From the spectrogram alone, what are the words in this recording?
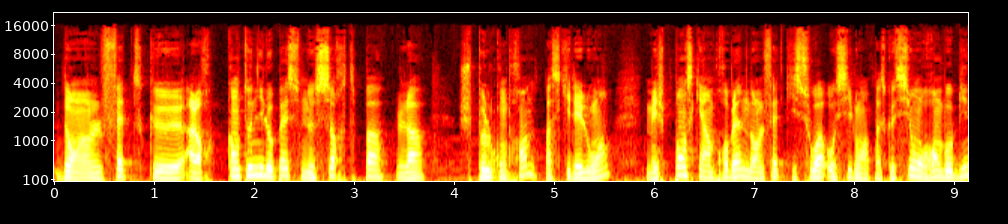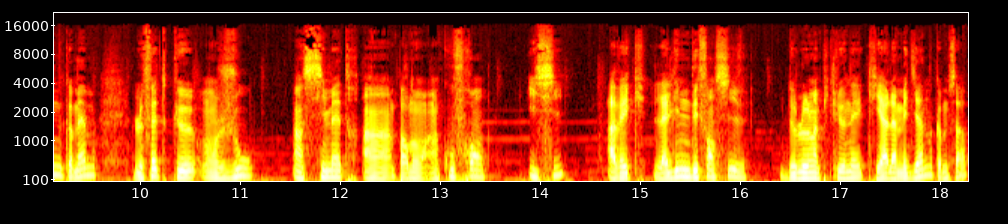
dans le fait que. Alors, qu'Anthony Lopez ne sorte pas là, je peux le comprendre parce qu'il est loin, mais je pense qu'il y a un problème dans le fait qu'il soit aussi loin. Parce que si on rembobine quand même, le fait qu'on joue un 6 mètres, un, pardon, un coup franc ici, avec la ligne défensive de l'Olympique lyonnais qui est à la médiane, comme ça,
